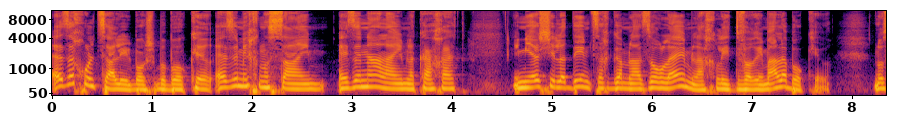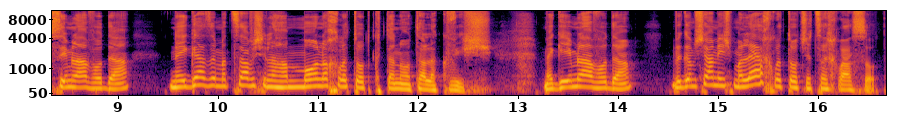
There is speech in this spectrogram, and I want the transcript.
איזה חולצה ללבוש בבוקר, איזה מכנסיים, איזה נעליים לקחת? אם יש ילדים צריך גם לעזור להם להחליט דברים על הבוקר. נוסעים לעבודה? נהיגה זה מצב של המון החלטות קטנות על הכביש. מגיעים לעבודה? וגם שם יש מלא החלטות שצריך לעשות.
